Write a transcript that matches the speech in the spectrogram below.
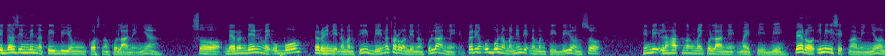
It doesn't mean na TB yung cause ng kulani niya. So, meron din, may ubo, pero hindi naman TB, nagkaroon din ng kulani. Pero yung ubo naman, hindi naman TB yon So, hindi lahat ng may kulani may TB. Pero iniisip namin yon.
